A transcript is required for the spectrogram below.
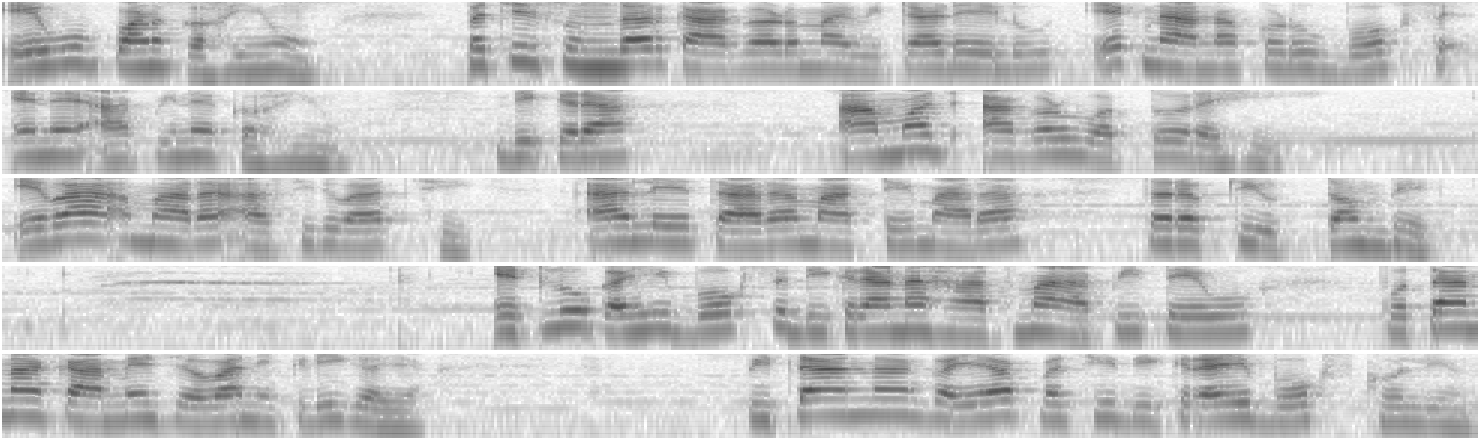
એવું પણ કહ્યું. પછી સુંદર કાગળમાં વીંટાળેલું એક નાનકડું બોક્સ એને આપીને કહ્યું, દીકરા, આમ જ આગળ વધતો રહે. એવા મારા આશીર્વાદ છે. આ લે તારા માટે મારા તરફથી ઉત્તમ ભેટ. એટલું કહી બોક્સ દીકરાના હાથમાં આપી તેઓ પોતાના કામે જવા નીકળી ગયા. પિતાના ગયા પછી દીકરાએ બોક્સ ખોલ્યું.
